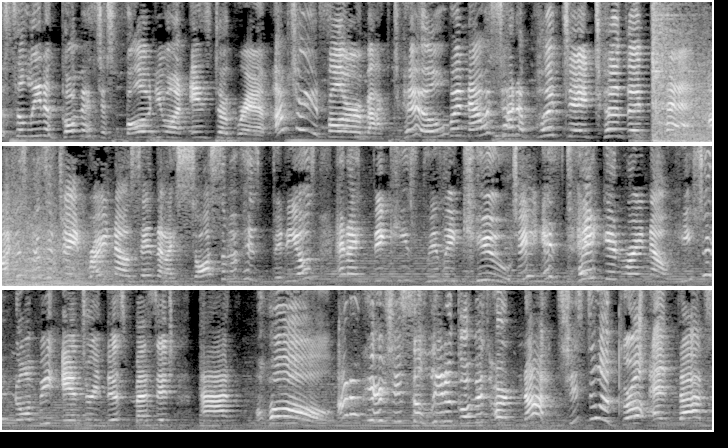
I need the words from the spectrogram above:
if Selena Gomez just followed you on Instagram? I'm sure you'd follow her back too. But now it's time to put Jay to the test. I just messaged Jay right now saying that I saw some of his videos and I think he's really cute. Jay is taken right now. He should not be answering this message at all. I don't care if she's Selena Gomez or not. She's still a girl and that's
